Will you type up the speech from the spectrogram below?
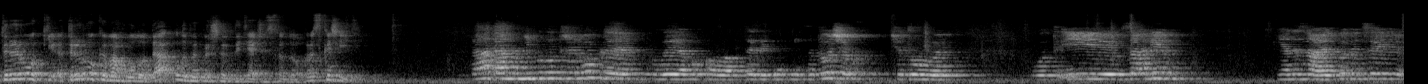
три роки. Три роки вам було, да, коли ви прийшли в дитячий садок? Розкажіть. Так, да, мені було три роки, коли я попала в цей дитячий садочок чудовий. От, і взагалі, я не знаю, якби не цей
